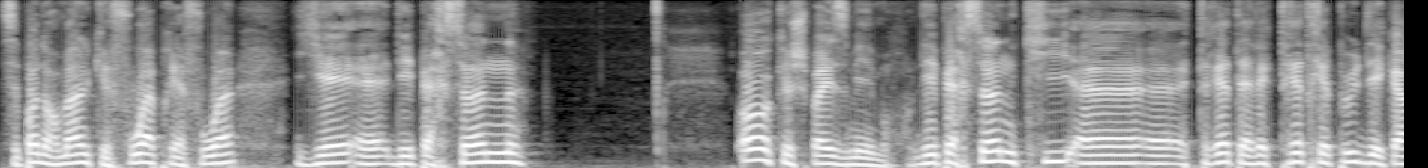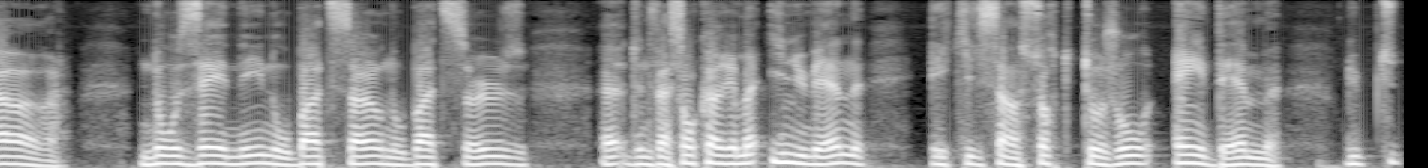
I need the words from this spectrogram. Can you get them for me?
C'est pas normal que fois après fois, il y ait euh, des personnes Oh, que je pèse mes mots. Des personnes qui euh, euh, traitent avec très très peu d'écart nos aînés, nos bâtisseurs, nos bâtisseuses euh, d'une façon carrément inhumaine et qu'ils s'en sortent toujours indemnes. Du petit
